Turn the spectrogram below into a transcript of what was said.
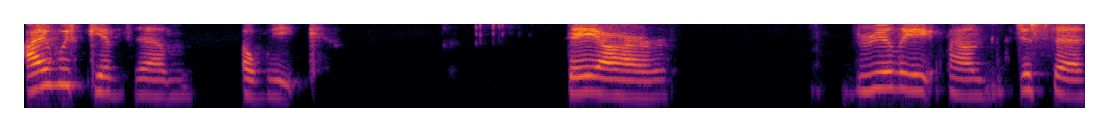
I would give them a week. They are really, um, just to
